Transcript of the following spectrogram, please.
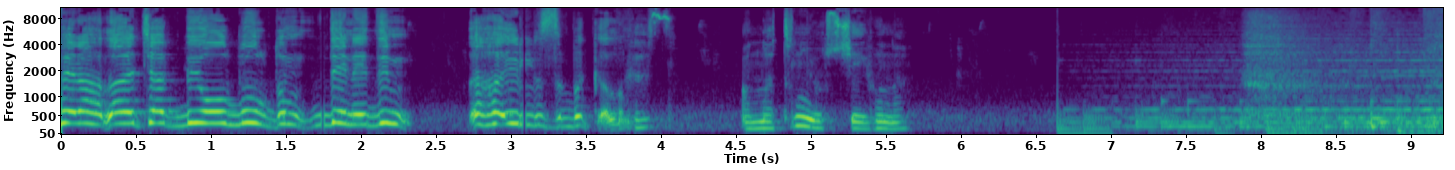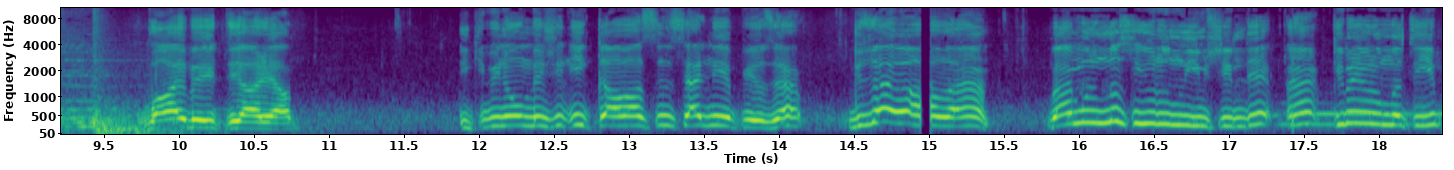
ferahlayacak bir yol buldum. Denedim. Hayırlısı bakalım. Kız anlatılmıyoruz Ceyhun'a. Vay be ihtiyar ya. 2015'in ilk davasını sen ne yapıyoruz ha? Güzel vallahi ha. Ben bunu nasıl yorumlayayım şimdi? Ha? Kime yorumlatayım?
